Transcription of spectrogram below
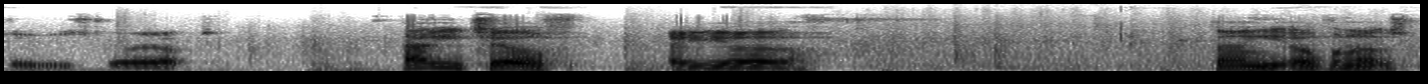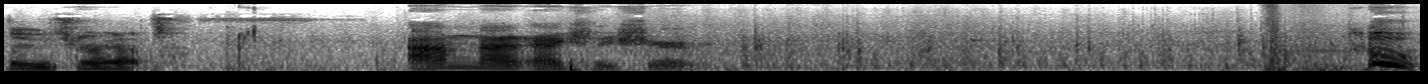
booby trapped. How do you tell if a uh, thing you open up is booby trapped? I'm not actually sure. Ooh!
